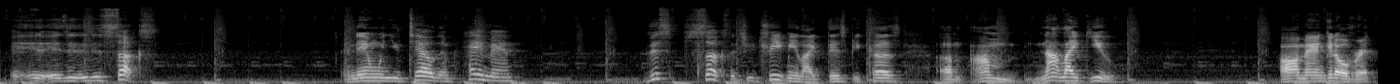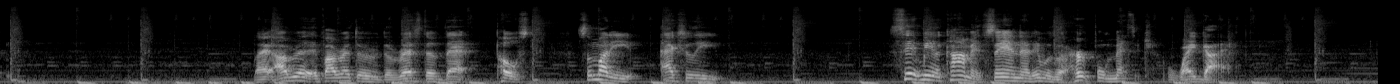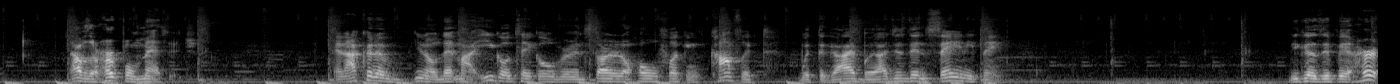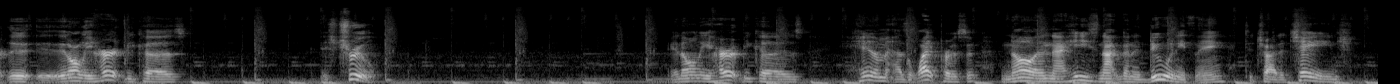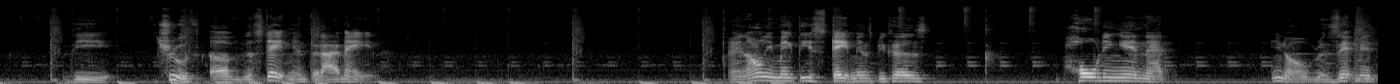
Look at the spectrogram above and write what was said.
It, it, it, it just sucks. And then when you tell them, hey man, this sucks that you treat me like this because um, I'm not like you. Oh man, get over it. Like I read, if I read the the rest of that post, somebody actually sent me a comment saying that it was a hurtful message. A white guy. That was a hurtful message. And I could have, you know, let my ego take over and started a whole fucking conflict with the guy, but I just didn't say anything. Because if it hurt, it, it only hurt because it's true. It only hurt because him as a white person knowing that he's not going to do anything to try to change the truth of the statement that I made. And I only make these statements because holding in that, you know, resentment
